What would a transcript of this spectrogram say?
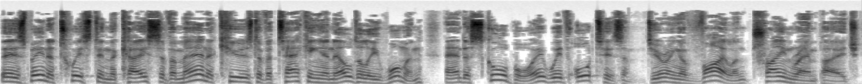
There's been a twist in the case of a man accused of attacking an elderly woman and a schoolboy with autism during a violent train rampage.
